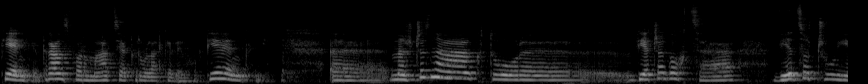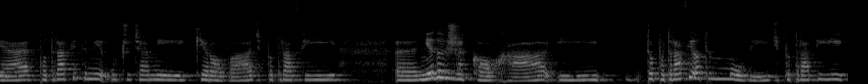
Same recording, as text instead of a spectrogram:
Pięknie, transformacja króla kielichów. Pięknie. E, mężczyzna, który wie, czego chce, wie, co czuje, potrafi tymi uczuciami kierować, potrafi e, nie dość, że kocha i to potrafi o tym mówić, potrafi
